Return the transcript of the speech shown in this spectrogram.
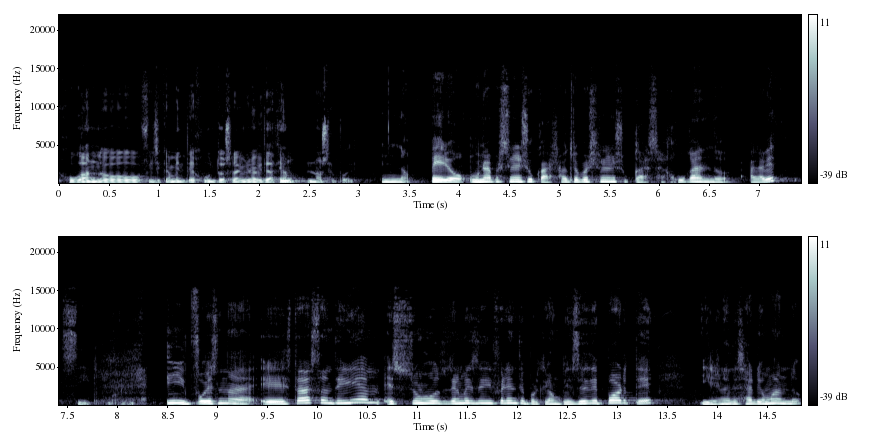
jugando físicamente juntos en la misma habitación, no se puede. No, pero una persona en su casa, otra persona en su casa, jugando a la vez, sí. Y pues nada, eh, está bastante bien. Es un juego totalmente diferente porque aunque es de deporte y es necesario mando,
